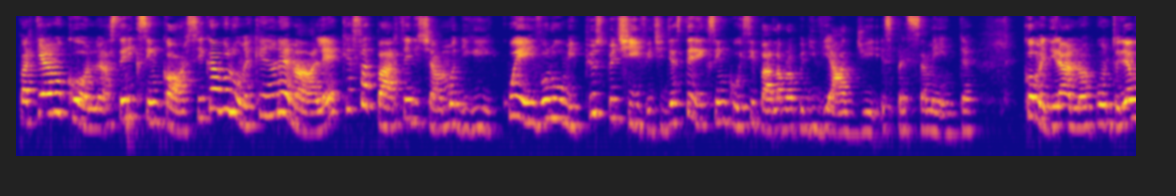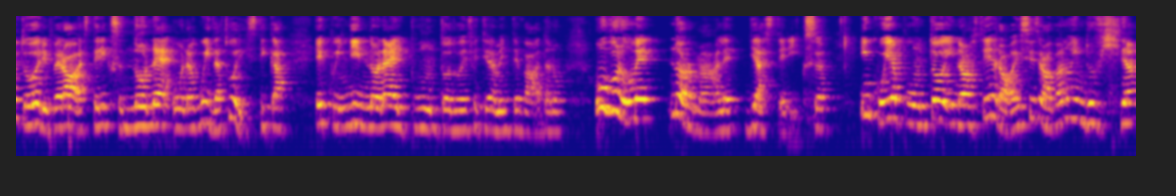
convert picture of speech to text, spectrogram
Partiamo con Asterix in Corsica, volume che non è male, che fa parte, diciamo, di quei volumi più specifici di Asterix in cui si parla proprio di viaggi espressamente. Come diranno appunto gli autori, però Asterix non è una guida turistica e quindi non è il punto dove effettivamente vadano. Un volume normale di Asterix, in cui appunto i nostri eroi si trovano, indovina,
